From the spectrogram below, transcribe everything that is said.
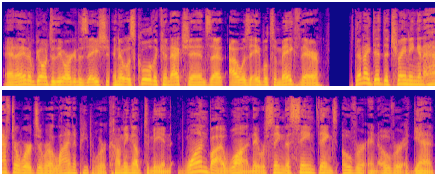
And I ended up going to the organization and it was cool the connections that I was able to make there. Then I did the training and afterwards there were a line of people who were coming up to me and one by one they were saying the same things over and over again.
